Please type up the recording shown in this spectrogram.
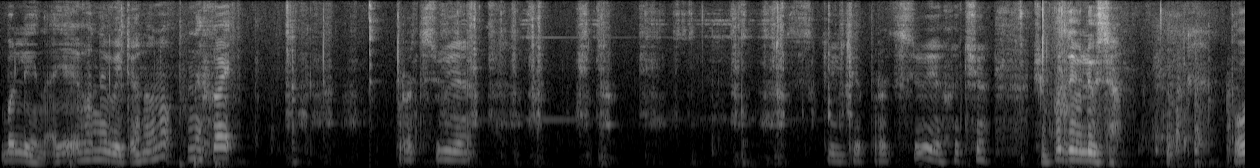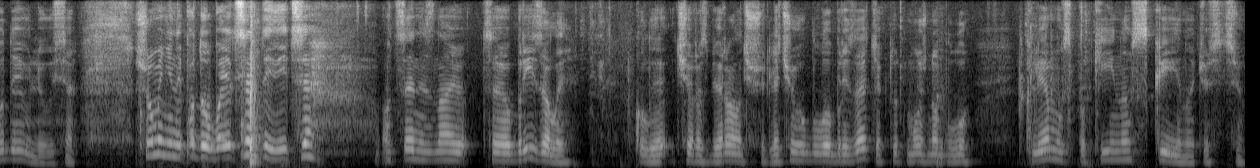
Блін, а я його не витягну. Ну, нехай працює. Скільки працює, хоча. Що, подивлюся. Подивлюся. Що мені не подобається, дивіться. Оце не знаю, це обрізали, коли чи розбирали, чи що. Для чого було обрізати, як тут можна було клему спокійно скинути ось цю.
